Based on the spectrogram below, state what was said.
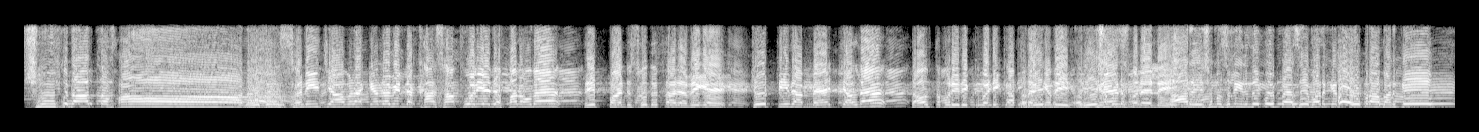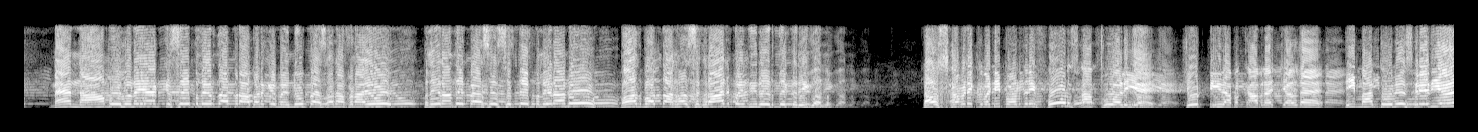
ਸ਼ੂਕ ਦਾ ਤੂਫਾਨ। ਉਧਰ ਸਨੀ ਚਾਵਲਾ ਕਹਿੰਦਾ ਵੀ ਲੱਖਾਂ ਸਾਫੂ ਵਾਲੀਆ ਜੱਫਾ ਲਾਉਂਦਾ ਹੈ ਤੇ 500 ਦਿੱਤਾ ਜਾਵੇਗਾ। ਚੋਟੀ ਦਾ ਮੈਚ ਚੱਲਦਾ। ਦੌਲਤਪੁਰੀ ਦੀ ਕਬੱਡੀ ਕੱਪ ਦਾ ਕਹਿੰਦੇ ਗ੍ਰੈਂਡ ਫਾਈਨਲ ਆ ਰੇਸ਼ਮ ਸਲੀਨ ਦੇ ਕੋਈ ਪੈਸੇ ਫੜ ਕੇ ਲਾਇਓ ਭਰਾ ਬਣ ਕੇ। ਮੈਂ ਨਾ ਬੋਲਣੇ ਆ ਕਿਸੇ ਪਲੇਅਰ ਦਾ ਭਰਾ ਬਣ ਕੇ ਮੈਨੂੰ ਪੈਸਾ ਨਾ ਫੜਾਇਓ। ਪਲੇਅਰਾਂ ਦੇ ਪੈਸੇ ਸਿੱਧੇ ਪਲੇਅਰਾਂ ਨੂੰ। ਬਾਤ ਬਾਤ ਧੰਨਵਾਦ ਸਗਰਾਜ ਪੈਂਦੀ ਰੇਟ ਤੇ ਕਰੀ ਗੱਲ। ਲਓ ਸਾਹਮਣੇ ਕਬੱਡੀ ਪਾਉਣ ਦੇ ਲਈ ਫੋਰ ਸਾਫੂ ਵਾਲੀ ਹੈ। ਚੋਟੀ ਦਾ ਮੁਕਾਬਲਾ ਚੱਲਦਾ ਹੈ। ਟੀਮਾਂ ਦੋਨੇ ਸਿਰੇ ਦੀਆਂ।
